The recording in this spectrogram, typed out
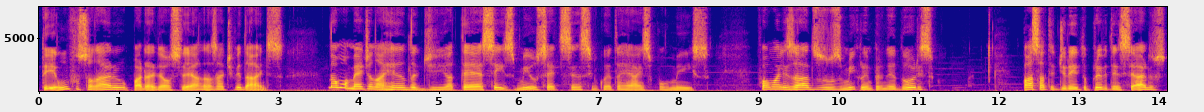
ter um funcionário para lhe auxiliar nas atividades dá uma média na renda de até R$ 6.750 por mês. Formalizados, os microempreendedores passam a ter direito previdenciários,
